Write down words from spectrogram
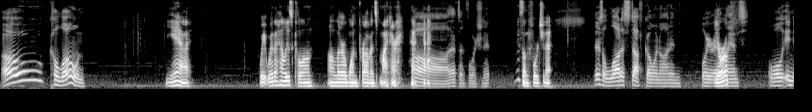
Oh, Cologne. Yeah. Wait, where the hell is Cologne? On they're one province minor. Aw, that's unfortunate. it's unfortunate. There's a lot of stuff going on in Oirat Europe? land. Well, in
